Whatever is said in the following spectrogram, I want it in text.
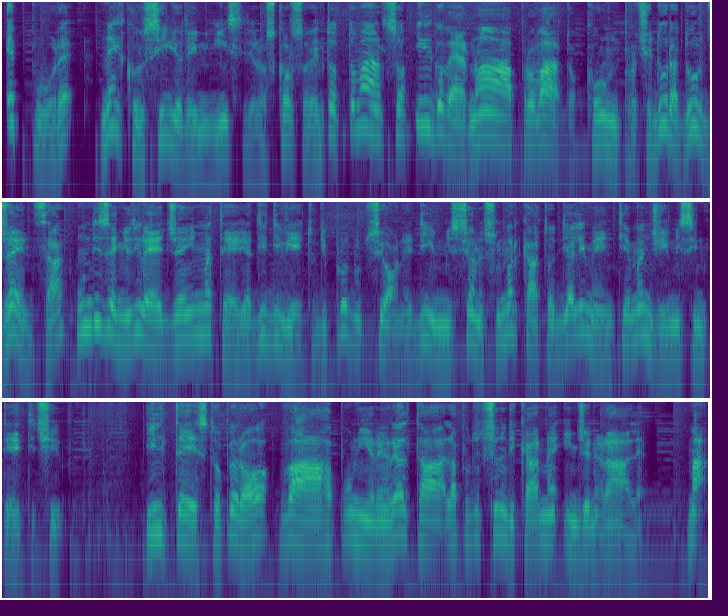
Eppure nel Consiglio dei Ministri dello scorso 28 marzo il governo ha approvato con procedura d'urgenza un disegno di legge in materia di divieto di produzione e di immissione sul mercato di alimenti e mangimi sintetici. Il testo però va a punire in realtà la produzione di carne in generale, ma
